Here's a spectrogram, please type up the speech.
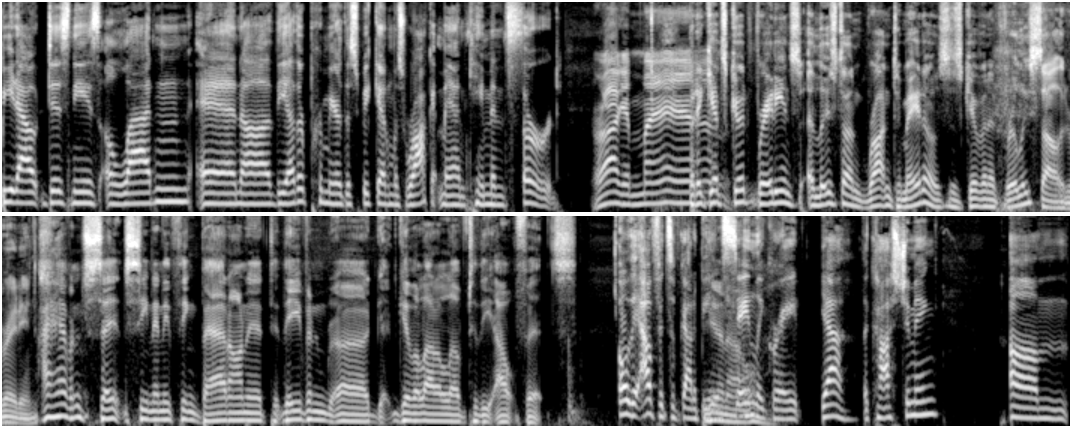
beat out Disney's Aladdin, and uh, the other premiere this weekend was Rocketman, came in third. Rocket Man. but it gets good ratings at least on rotten tomatoes is giving it really solid ratings I haven't se- seen anything bad on it. They even uh, give a lot of love to the outfits. Oh, the outfits have got to be You know. insanely great. Yeah, the costuming. Um,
